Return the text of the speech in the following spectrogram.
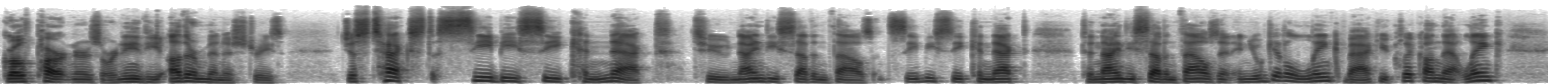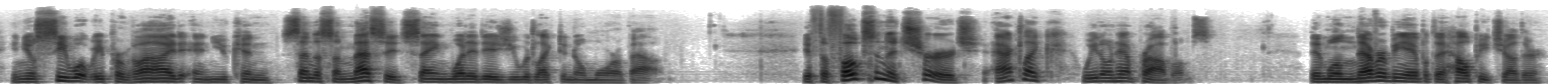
growth partners, or any of the other ministries, just text CBC Connect to 97,000. CBC Connect to 97,000, and you'll get a link back. You click on that link, and you'll see what we provide, and you can send us a message saying what it is you would like to know more about. If the folks in the church act like we don't have problems, then we'll never be able to help each other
